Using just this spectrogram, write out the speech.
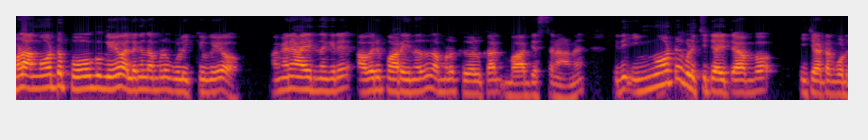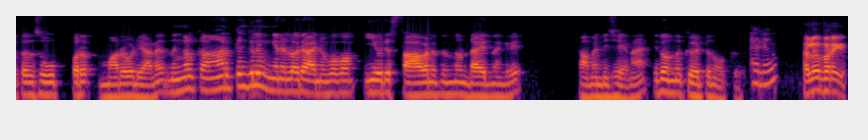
നമ്മൾ അങ്ങോട്ട് പോകുകയോ അല്ലെങ്കിൽ നമ്മൾ വിളിക്കുകയോ അങ്ങനെ ആയിരുന്നെങ്കിൽ അവർ പറയുന്നത് നമ്മൾ കേൾക്കാൻ ബാധ്യസ്ഥനാണ്. ഇത് ഇങ്ങോട്ട് വിളിച്ചിട്ടായിട്ടാകുമ്പോൾ ഈ ചേട്ടൻ കൊടുത്തത് സൂപ്പർ മറുപടിയാണ്. നിങ്ങൾക്ക് ആർക്കെങ്കിലും ഇങ്ങനെയുള്ള ഒരു അനുഭവം ഈ ഒരു സ്ഥാപനത്തിൽ നിന്നുണ്ടായിരുന്നെങ്കിൽ കമന്റ് ചെയ്യണേ. ഇതൊന്ന് കേട്ട് നോക്ക്. ഹലോ ഹലോ പറയൂ.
